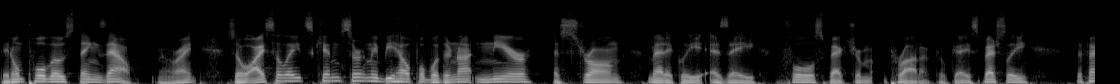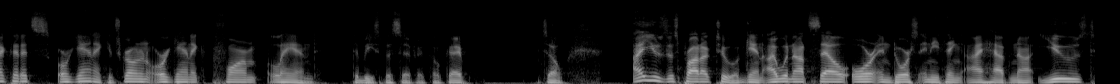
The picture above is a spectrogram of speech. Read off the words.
They don't pull those things out. All right. So isolates can certainly be helpful, but they're not near as strong medically as a full spectrum product. Okay, especially the fact that it's organic. It's grown in organic farm land, to be specific, okay? So I use this product too. Again, I would not sell or endorse anything I have not used.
